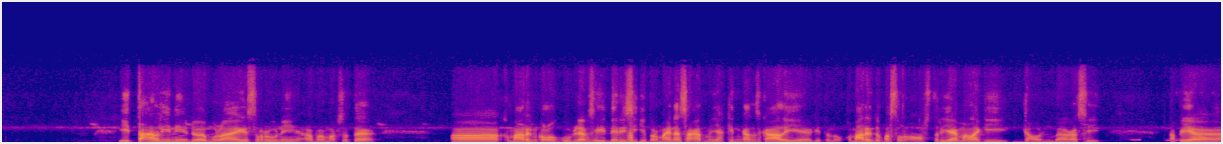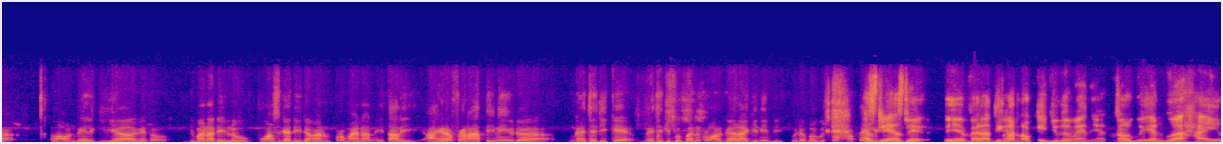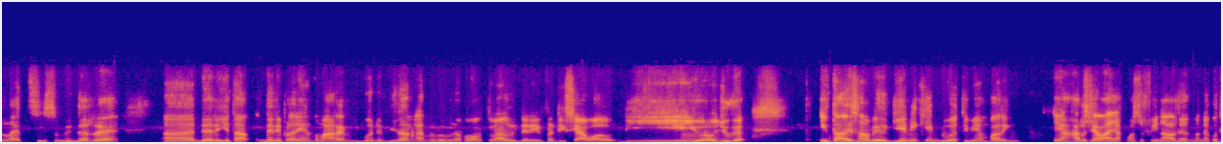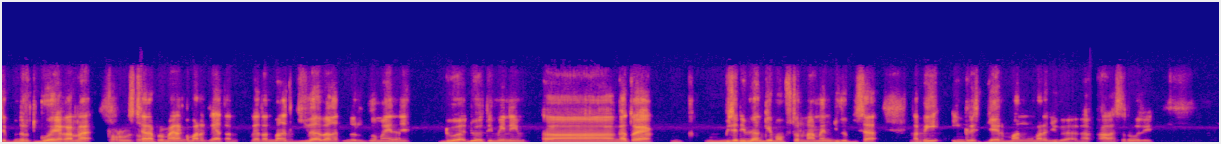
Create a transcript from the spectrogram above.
Itali nih udah mulai seru nih apa maksudnya eh, kemarin kalau gue bilang sih dari segi permainan sangat meyakinkan sekali ya gitu loh. Kemarin tuh pas lawan Austria emang lagi down banget sih. Tapi ya lawan Belgia gitu. Gimana di lu puas gak di dengan permainan Itali? Akhirnya Verratti nih udah nggak jadi kayak nggak jadi beban keluarga lagi nih bi. Udah bagus Locatelli. Asli asli. Iya Verratti kemarin oke juga main ya. Kalau gue yang gue highlight sih sebenarnya eh, dari Ita dari pertandingan kemarin gue udah bilang karena beberapa waktu lalu dari prediksi awal di Hmm. Euro juga Italia sama Belgia ini kayak dua tim yang paling yang harusnya layak masuk final dan tanda kutip menurut gue ya karena Seru, secara seru. permainan kemarin kelihatan kelihatan banget gila banget menurut gue mainnya dua dua tim ini Eh, nggak tahu ya bisa dibilang game of turnamen juga bisa Hmm. tapi Inggris Jerman kemarin juga nggak kalah seru sih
